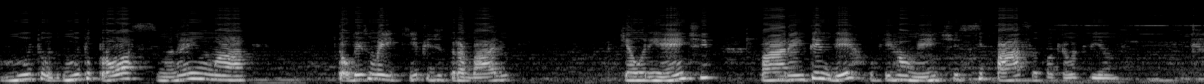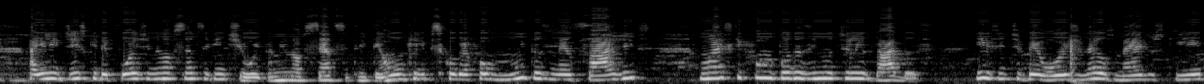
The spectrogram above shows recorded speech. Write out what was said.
muito, muito próxima, né, e uma talvez uma equipe de trabalho que a oriente para entender o que realmente se passa com aquela criança. Aí ele diz que depois de 1928 a 1931, que ele psicografou muitas mensagens, mas que foram todas inutilizadas. E a gente vê hoje, né, os médios que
